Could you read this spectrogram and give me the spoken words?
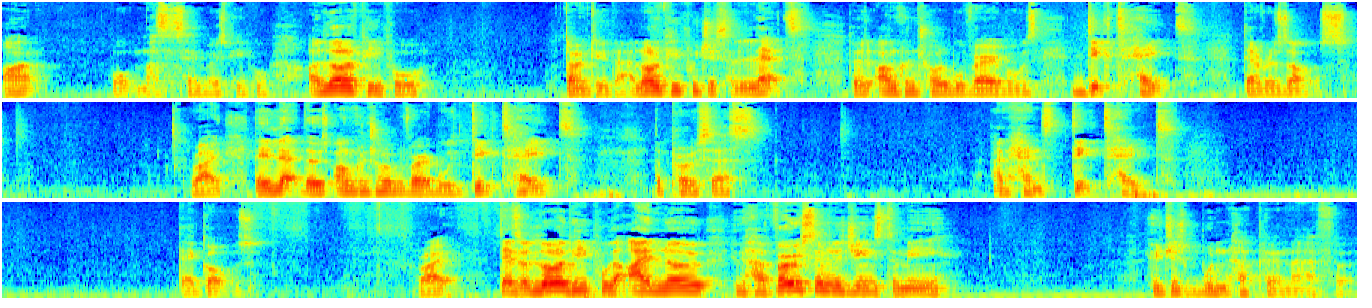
aren't, well, mustn't say most people, a lot of people don't do that. A lot of people just let those uncontrollable variables dictate their results. Right? They let those uncontrollable variables dictate the process and hence dictate their goals. Right? There's a lot of people that I know who have very similar genes to me who just wouldn't have put in that effort,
